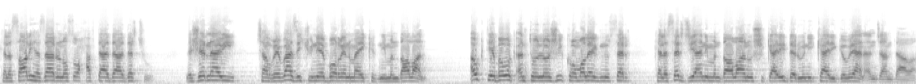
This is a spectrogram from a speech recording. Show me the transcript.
کە لە ساڵی هەزار و نۆ سەد و حەفتا دا دەرچوو لە ژێر ناوی چەند ڕێبازێکی نوێ بۆ ڕێنماییکردنی منداڵان. ئەو کتێبە وەک ئەنتۆلۆژی کۆمەڵێک نووسەر کە لەسەر جیانی منداڵان و شیکاری دەروونی کاری گەورەیان ئەنجام داوە،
